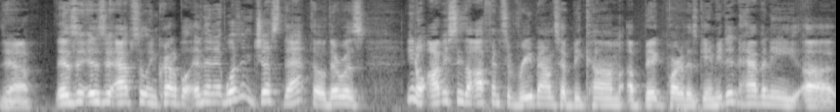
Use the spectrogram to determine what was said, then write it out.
Yeah. Is is absolutely incredible. And then it wasn't just that though. There was you know obviously the offensive rebounds have become a big part of his game. He didn't have any uh,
